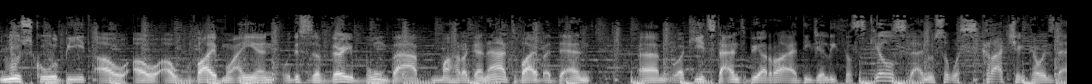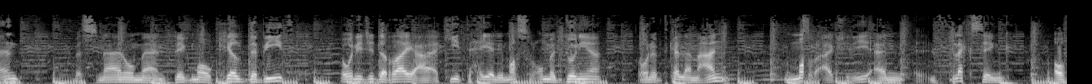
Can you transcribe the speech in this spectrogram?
new school beat أو أو أو vibe معين و this is a very boom bap مهرجانات vibe at the end وأكيد استعنت بالرائع DJ Lethal Skillz لأنه سوى scratching towards the end بس man oh man بيج مو killed the beat أغنية جدا رائعة أكيد تحية لمصر أم الدنيا. أغنية بتتكلم عن مصر actually and flexing of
